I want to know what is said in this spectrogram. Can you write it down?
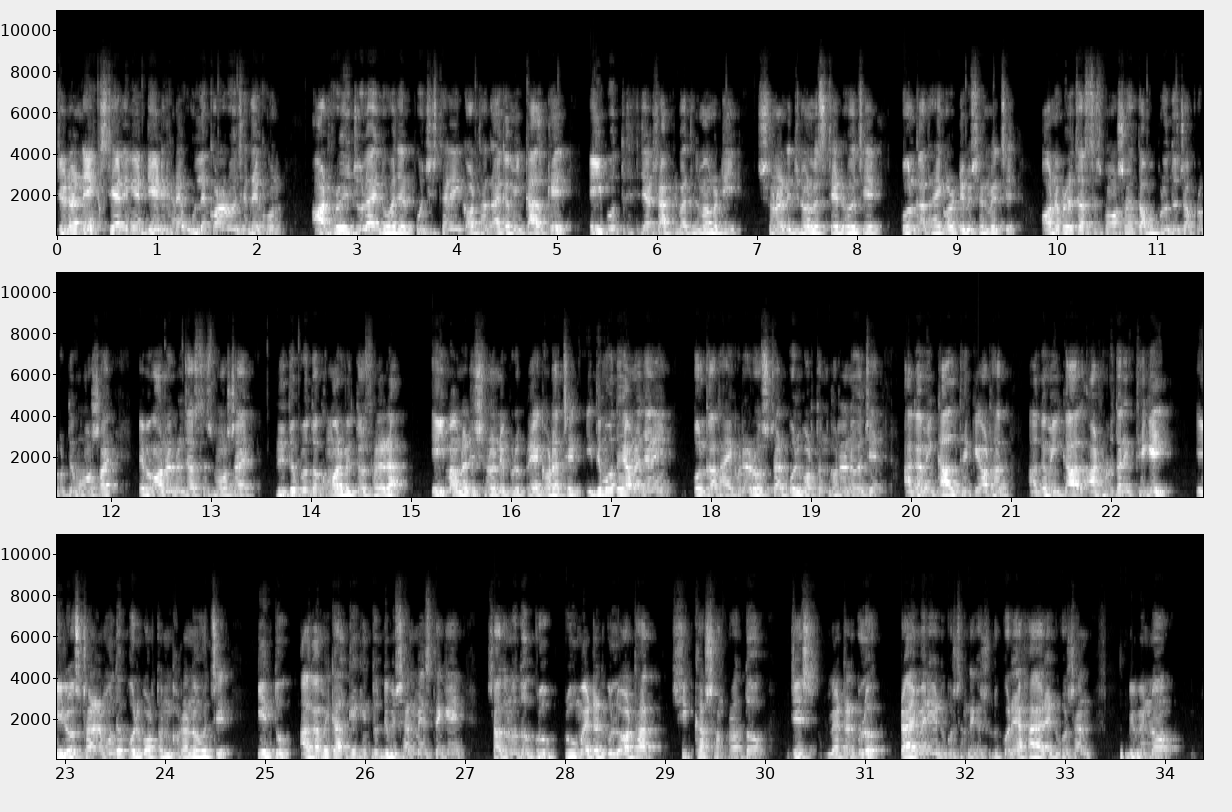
যেটা নেক্সট হিয়ারিং এর ডেট এখানে উল্লেখ করা রয়েছে, দেখুন, আঠারোই জুলাই দু হাজার পঁচিশ তারিখ, অর্থাৎ আগামী কালকে এই বত্রিশ হাজার চাকরি বাতিল মামলাটি শুনানির জন্য স্টেট হয়েছে কলকাতা হাইকোর্ট ডিভিশন বেঞ্চে অনারেবল জাস্টিস মহাশয় তপব্রত চক্রবর্তী মহাশয় এবং অনারেবল জাস্টিস মহাশয় ঋতব্রত কুমার মিত্র স্যারেরা। এই মামলাটি শুনানি প্রক্রিয়া ঘটাচ্ছেন। ইতিমধ্যে আমরা জানি কলকাতা হাইকোর্টের রোস্টার পরিবর্তন ঘটানো হয়েছে আগামী কাল থেকে, অর্থাৎ আগামী কাল আঠারো তারিখ থেকেই এই রোস্টারের মধ্যে পরিবর্তন ঘটানো হচ্ছে। কিন্তু আগামীকালকে কিন্তু ডিভিশন বেঞ্চ থেকে সাধারণত গ্রুপ টু ম্যাটারগুলো, অর্থাৎ শিক্ষা সংক্রান্ত যে ম্যাটারগুলো, প্রাইমারি এডুকেশন থেকে শুরু করে হায়ার এডুকেশন, বিভিন্ন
